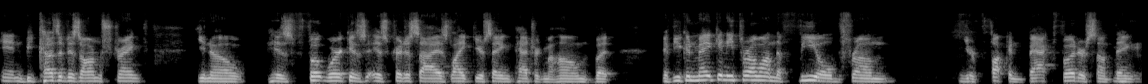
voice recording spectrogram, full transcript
and because of his arm strength, you know, his footwork is is criticized, like you're saying, Patrick Mahomes. But if you can make any throw on the field from your fucking back foot or something, Mhm.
